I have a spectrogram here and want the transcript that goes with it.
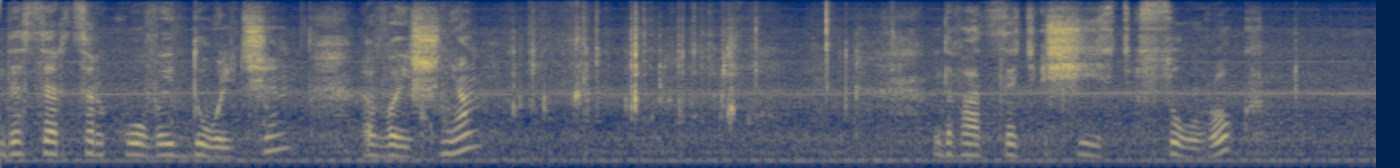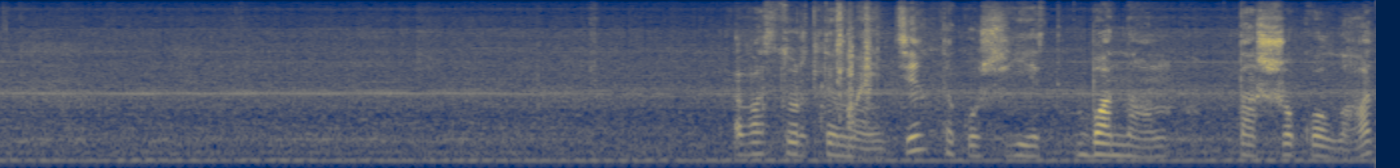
Десерт церковий дольче, вишня 26,40. В асортименті також є банан та шоколад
